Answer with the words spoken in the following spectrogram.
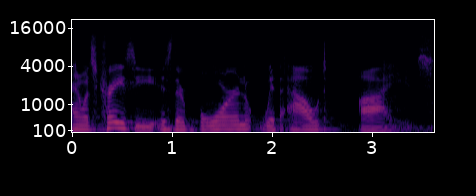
And what's crazy is they're born without eyes.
